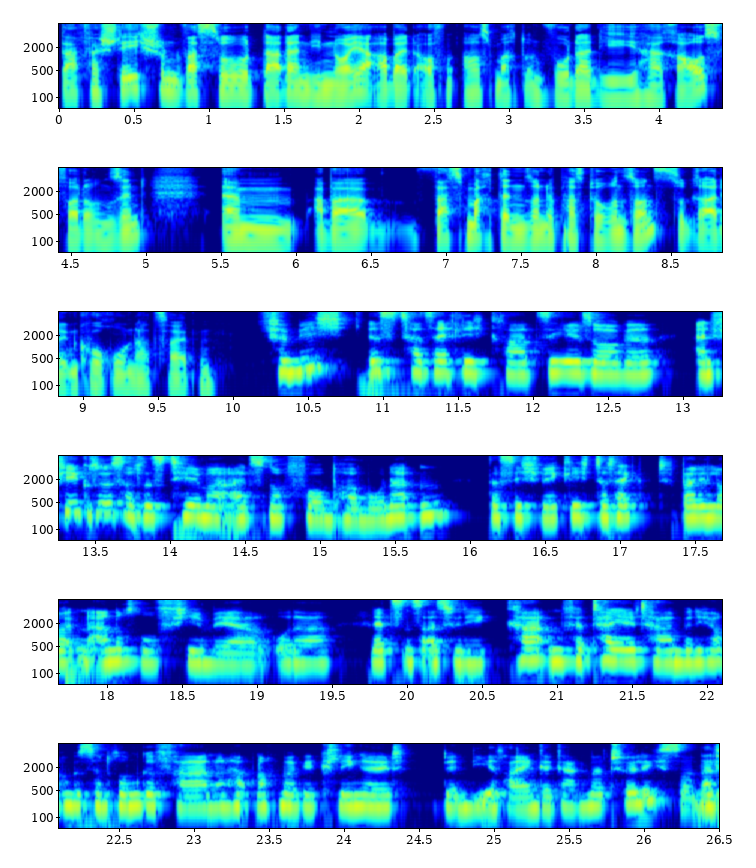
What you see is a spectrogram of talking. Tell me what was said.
Da verstehe ich schon, was so da dann die neue Arbeit auf, ausmacht und wo da die Herausforderungen sind. Ähm, aber was macht denn so eine Pastorin sonst so gerade in Corona-Zeiten? Für mich ist tatsächlich gerade Seelsorge ein viel größeres Thema als noch vor ein paar Monaten, dass ich wirklich direkt bei den Leuten anrufe viel mehr oder Letztens, als wir die Karten verteilt haben, bin ich auch ein bisschen rumgefahren und habe nochmal geklingelt. Bin nie reingegangen natürlich, sondern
